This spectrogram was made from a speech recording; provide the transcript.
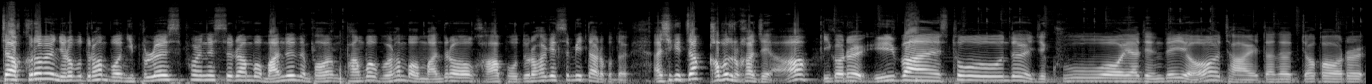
자, 그러면 여러분들 한번 이 블레스 펄네스를 한번 만드는 번- 방법을 한번 만들어 가 보도록 하겠습니다, 여러분들. 아시겠죠? 가보도록 하죠. 이거를 일반 스톤을 이제 구워야 되는데요. 자, 일단은 저거를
